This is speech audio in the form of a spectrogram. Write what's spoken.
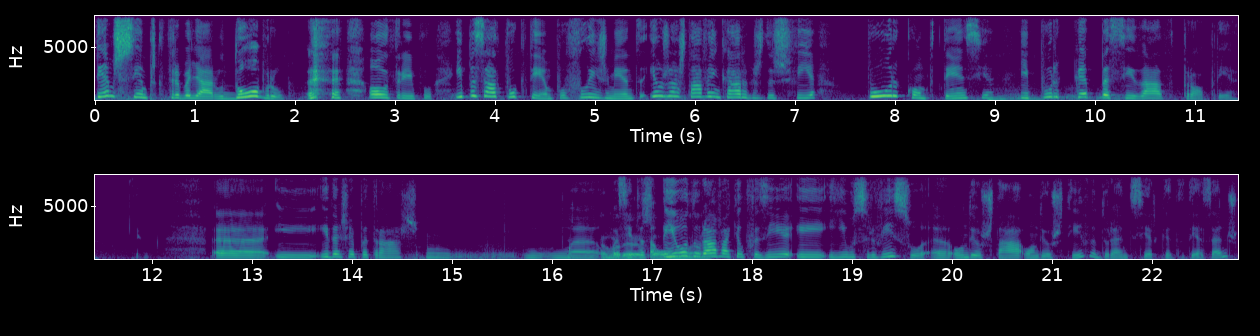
temos sempre que trabalhar o dobro ou o triplo, e passado pouco tempo, felizmente, eu já estava em cargos de chefia por competência e por capacidade própria. Uh, e, e, deixei para trás um, uma, uma situação. É e eu adorava aquilo que fazia e, e o serviço uh, onde eu está, onde eu estive durante cerca de 10 anos,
